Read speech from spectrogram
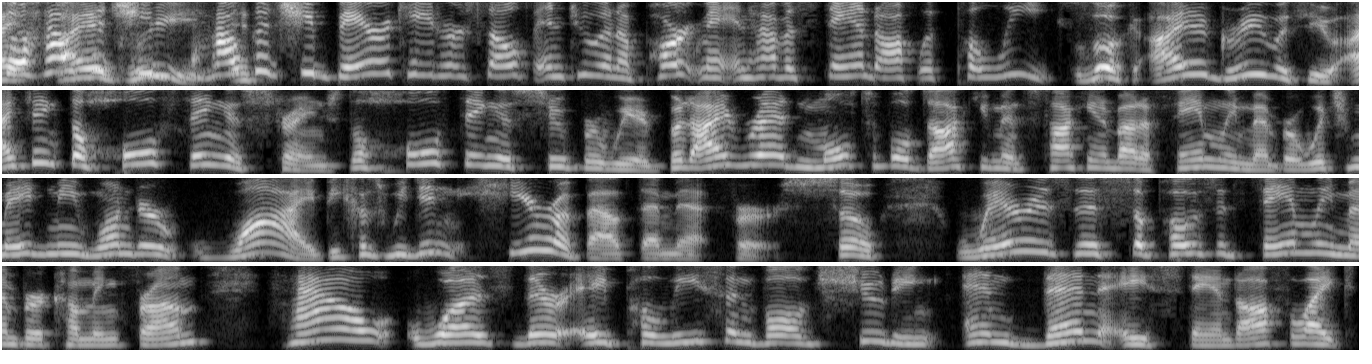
So I, how I could agree. she how could she barricade herself into an apartment and have a standoff with police? Look, I agree with you. I think the whole thing is strange. The whole thing is super weird. But I read multiple documents talking about a family member, which made me wonder why, because we didn't hear about them at first. So, where is this supposed family member coming from? How was there a police involved shooting and then a standoff? Like,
